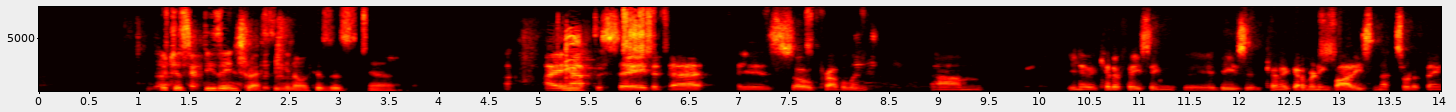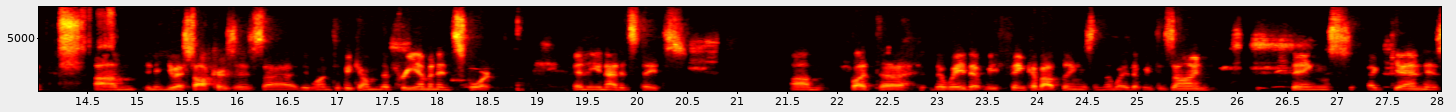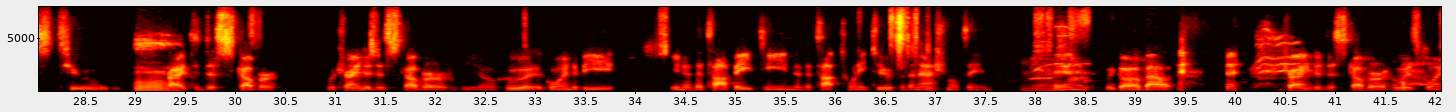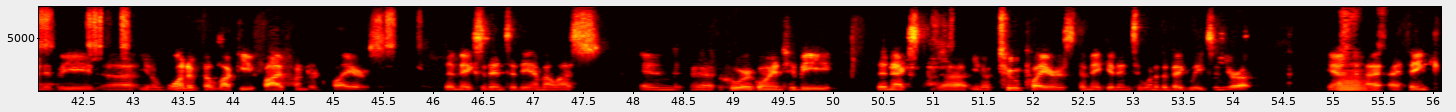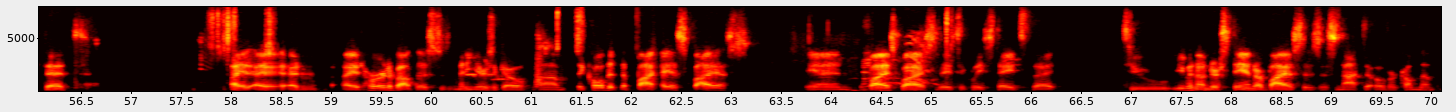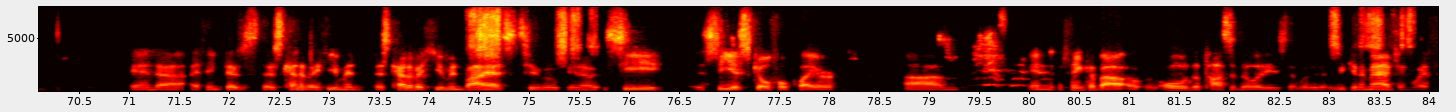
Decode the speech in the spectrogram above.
That, Which is these are interesting, you know, because it's yeah. I have to say that that is so prevalent. Um, you know, kind of facing uh, these kind of governing bodies and that sort of thing. Um, you know, U.S. soccer is uh, they want to become the preeminent sport in the United States. Um, but uh, the way that we think about things and the way that we design things again is to mm. try to discover we're trying to discover you know who are going to be you know the top 18 or the top 22 for the national team mm-hmm. and we go about trying to discover who is going to be uh, you know one of the lucky 500 players that makes it into the mls and uh, who are going to be the next uh, you know two players to make it into one of the big leagues in europe and mm. I, I think that I, I, had, I had heard about this many years ago. Um, they called it the bias bias. And the bias bias basically states that to even understand our biases is not to overcome them. And uh, I think there's there's kind of a human there's kind of a human bias to you know see see a skillful player um, and think about all of the possibilities that we can imagine with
